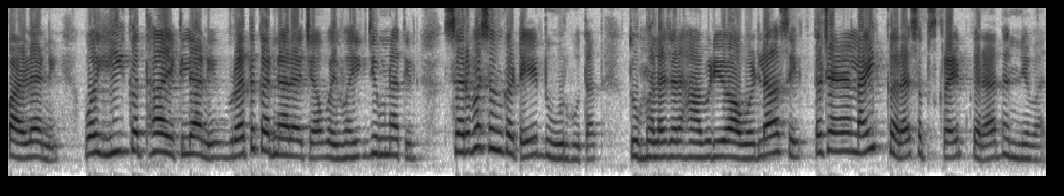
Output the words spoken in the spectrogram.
पाळल्याने व ही कथा ऐकल्याने व्रत करणाऱ्याच्या वैवाहिक जीवनातील सर्व संकटे दूर होतात. तुम्हाला जर हा व्हिडिओ आवडला असेल तर चॅनल लाईक करा सबस्क्राईब करा. धन्यवाद.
